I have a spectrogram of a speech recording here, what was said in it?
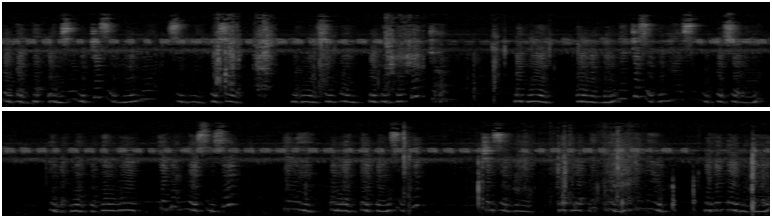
không cẩn thận làm rơi một chiếc giường mới mua ra ngoài cửa sổ mọi người xung quanh đều cảm thấy tốt cho ông bất ngờ ông nhìn đến ngay chiếc giường thứ hai sau ngoài cửa sổ đó hành động này của gan như khiến mọi người sửng sốt Thế là ông được từ tốn giải thích. Trên giường này, lực lượng bất ngờ như thế nào? Vì cái tên mà nói,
